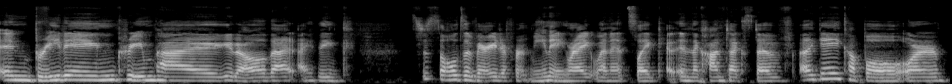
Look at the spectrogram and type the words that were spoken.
in breeding, cream pie, you know, that I think it just holds a very different meaning, right? When it's like in the context of a gay couple or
